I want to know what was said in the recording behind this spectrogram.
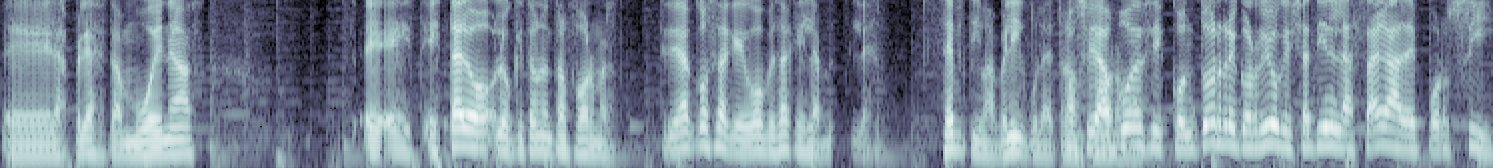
eh, las peleas están buenas. Eh, está lo, lo que está en Transformers. Te da cosa que vos pensás que es la, la séptima película de O Transformers. sea, vos decís, con todo el recorrido que ya tiene la saga de por sí,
